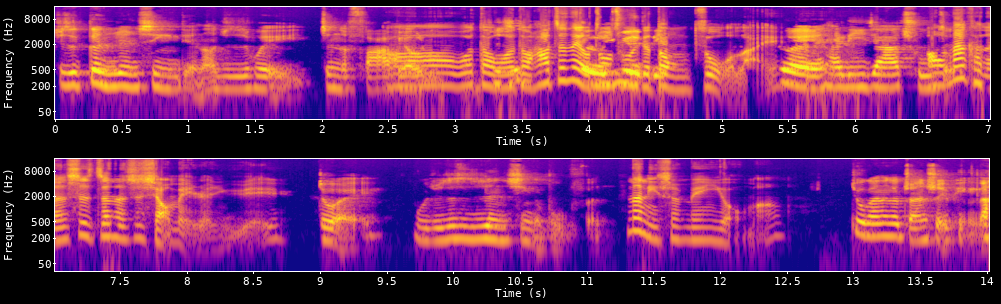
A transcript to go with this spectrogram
就是更任性一点，然后就是会真的发飙，哦，我懂，我懂，他真的有做出一个动作来。对，还离家出哦，走。那可能是真的是小美人鱼诶。对，我觉得这是任性的部分。那你身边有吗？就跟那个转水瓶的，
